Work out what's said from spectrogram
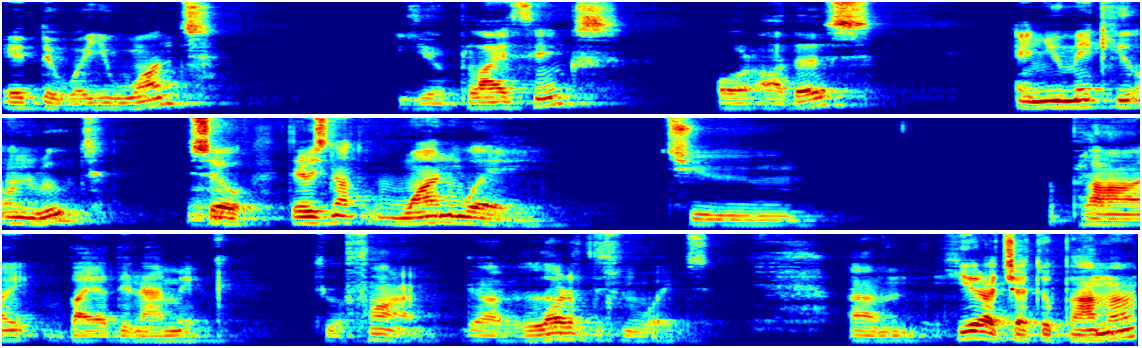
it the way you want, you apply things or others, and you make your own route. So there is not one way to apply biodynamic to a farm. There are a lot of different ways. Um, here at Chateau Palmer,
